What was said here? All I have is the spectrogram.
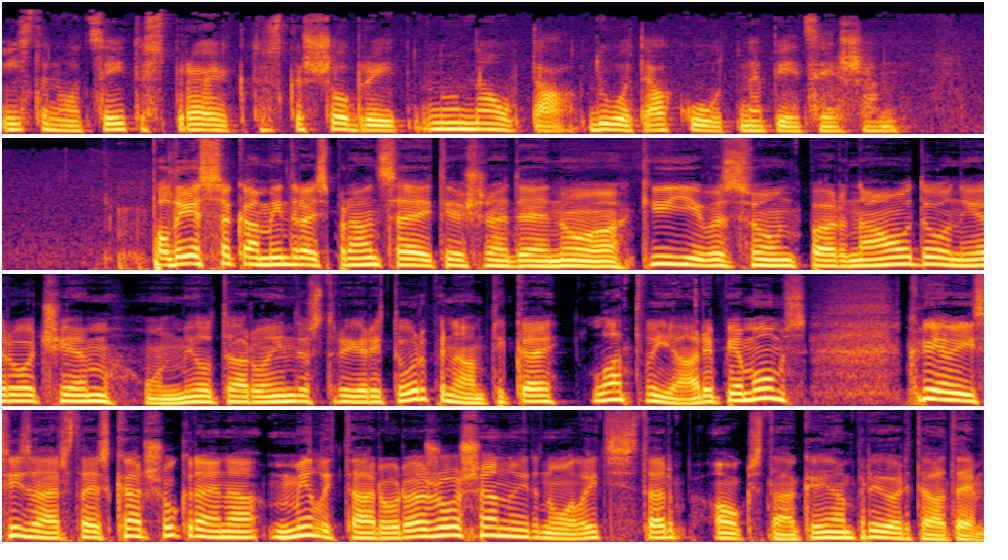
īstenot citus projektus, kas šobrīd nu, nav tā ļoti akūti nepieciešami. Paldies, sakām Indrais Prancei tiešraidē no Kīivas un par naudu un ieročiem un militāro industriju arī turpinām tikai Latvijā. Arī pie mums Krievijas izvērstais karš Ukrainā militāro ražošanu ir nolicis starp augstākajām prioritātēm.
